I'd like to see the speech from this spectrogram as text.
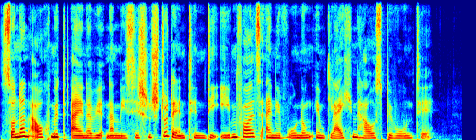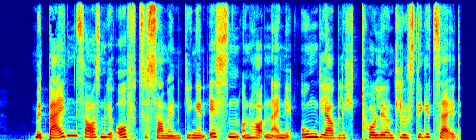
sondern auch mit einer vietnamesischen Studentin, die ebenfalls eine Wohnung im gleichen Haus bewohnte. Mit beiden saßen wir oft zusammen, gingen essen und hatten eine unglaublich tolle und lustige Zeit.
